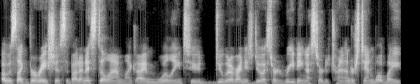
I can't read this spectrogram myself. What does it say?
I was like voracious about it and I still am. Like I'm willing to do whatever I need to do. I started reading, I started trying to understand what my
